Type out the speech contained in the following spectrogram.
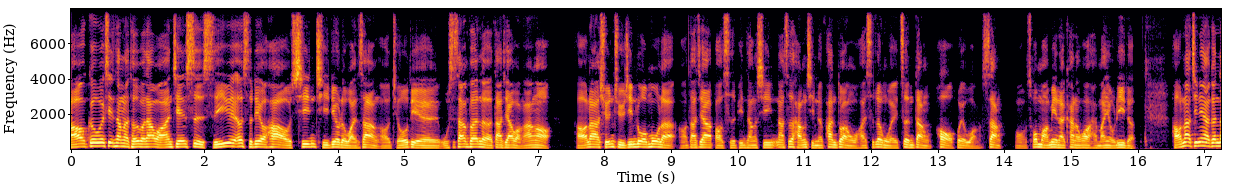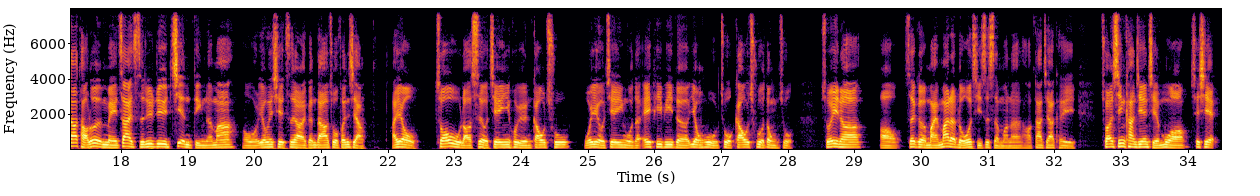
好，各位线上的投资者大家晚安。今天是十一月二十六号星期六的晚上哦，九点五十三分了，大家晚安哦。好，那选举已经落幕了哦，大家保持平常心。那这行情的判断，我还是认为震荡后会往上哦。筹码面来看的话，还蛮有利的。好，那今天要跟大家讨论美债殖利率见顶了吗？我用一些资料来跟大家做分享。还有周五老师有建议会员高出，我也有建议我的 APP 的用户做高出的动作。所以呢。好，这个买卖的逻辑是什么呢？好，大家可以专心看今天节目哦，谢谢。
